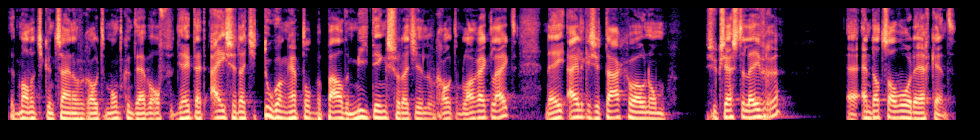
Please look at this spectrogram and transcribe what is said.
het mannetje kunt zijn of een grote mond kunt hebben. Of de hele tijd eisen dat je toegang hebt tot bepaalde meetings, zodat je groot en belangrijk lijkt. Nee, eigenlijk is je taak gewoon om succes te leveren. En dat zal worden herkend.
